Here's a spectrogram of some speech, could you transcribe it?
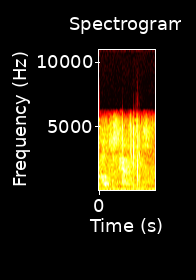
I'll just kind of give you some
